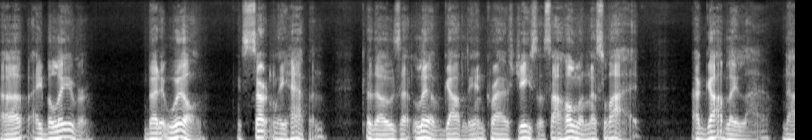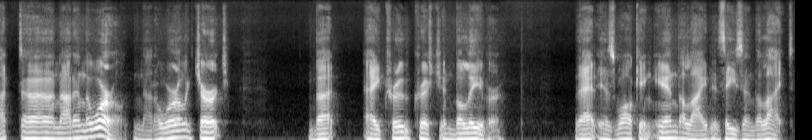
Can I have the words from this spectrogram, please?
of a believer. But it will, it certainly happen to those that live godly in Christ Jesus, a holiness life, a godly life, not uh, not in the world, not a worldly church, but a true Christian believer that is walking in the light as he's in the light.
